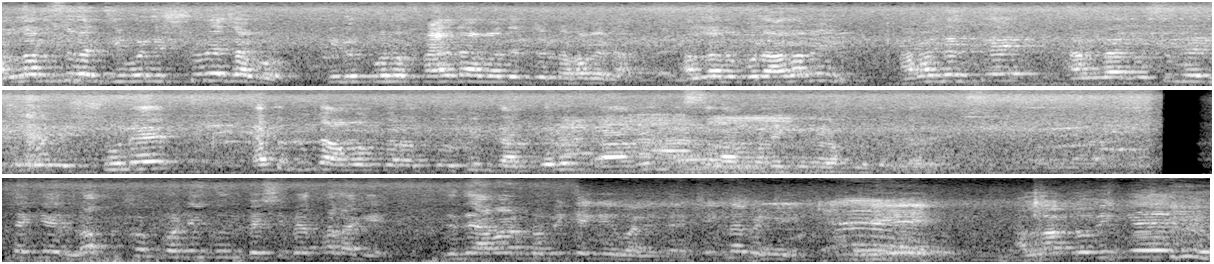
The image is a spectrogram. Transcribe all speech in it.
আল্লাহ রসুলের জীবনে শুনে যাব, কিন্তু কোনো ফায়দা আমাদের জন্য হবে না। আল্লাহ রবুল আলমিন আমাদেরকে আল্লাহ রসুলের জীবনে শুনে এতটুকু আমল করার তৌফিক দান করুন। আমিন। আসসালামু আলাইকুম রহমতুল্লাহ। কোটি গুণ বেশি ব্যথা লাগে যদি আমার নবীকে কেউ গালি দেয়। ঠিক না বেটি? আল্লাহ নবীকে কেউ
